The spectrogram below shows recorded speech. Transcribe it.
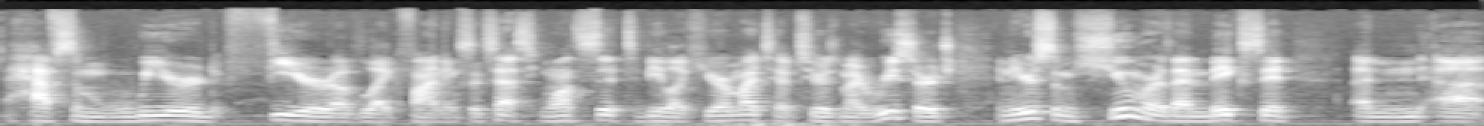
have some weird fear of like finding success. He wants it to be like, here are my tips, here's my research, and here's some humor that makes it and uh,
